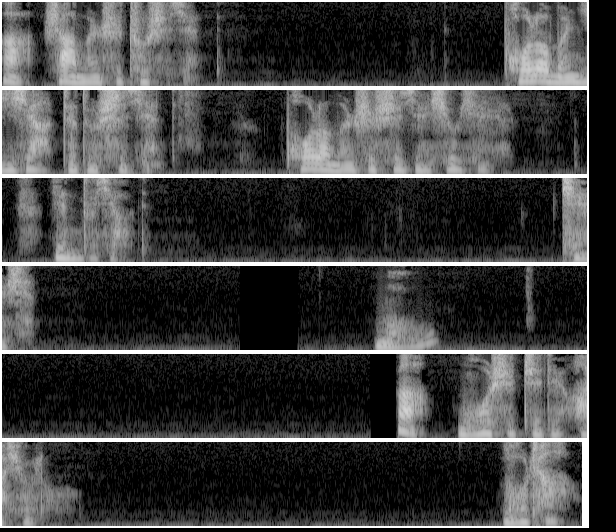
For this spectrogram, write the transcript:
啊，沙门是出世间的，婆罗门以下这都是世间的，婆罗门是世间修行人，印度教的。天神、魔啊，魔是指的阿修罗、罗刹。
